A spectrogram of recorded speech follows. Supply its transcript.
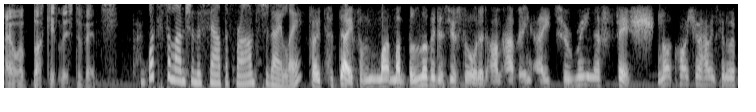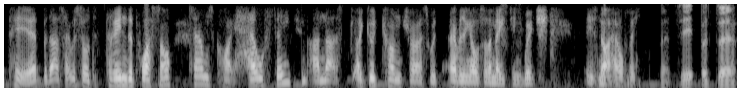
our bucket list events. What's for lunch in the south of France today, Lee? So today, for my, my beloved has just ordered, I'm having a terrina fish. Not quite sure how it's going to appear, but that's how it was sold. Terrine de poisson. Sounds quite healthy, and that's a good contrast with everything else that I'm eating, which is not healthy. That's it. But uh,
